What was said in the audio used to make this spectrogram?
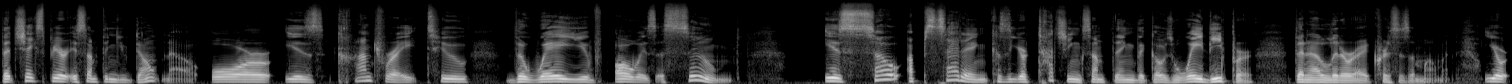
that Shakespeare is something you don't know or is contrary to the way you've always assumed is so upsetting because you're touching something that goes way deeper than a literary criticism moment. You're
